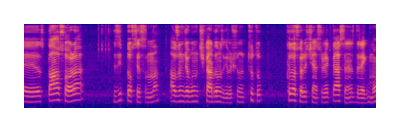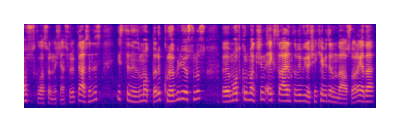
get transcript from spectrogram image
e, daha sonra zip dosyasından az önce bunu çıkardığımız gibi şunu tutup klasör içine sürüklerseniz direkt mods klasörünün içine sürüklerseniz istediğiniz modları kurabiliyorsunuz. E, mod kurmak için ekstra ayrıntılı bir video çekebilirim daha sonra ya da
